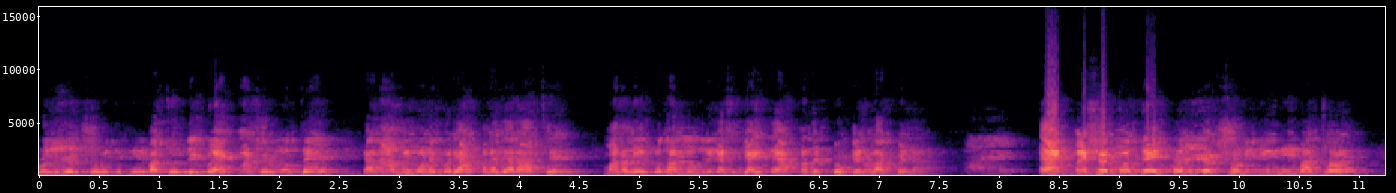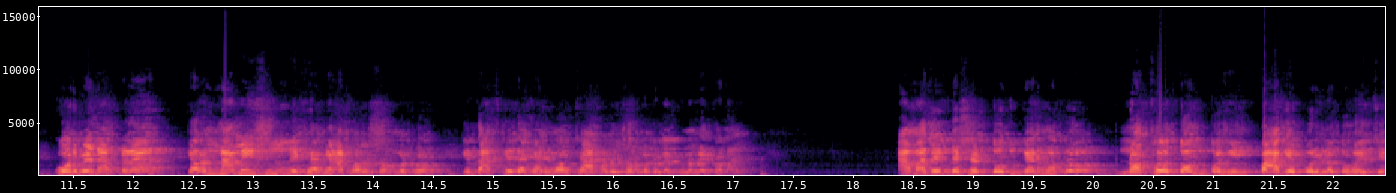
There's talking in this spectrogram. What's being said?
প্রযোজক সমিতির নির্বাচন দেখব এক মাসের মধ্যে। কারণ আমি মনে করি আপনারা যারা আছেন, মাননীয় প্রধানমন্ত্রীর কাছে যাইতে আপনাদের টোকেন লাগবে না। এক মাসের মধ্যে এই প্রযোজক সমিতির নির্বাচন করবেন আপনারা, কারণ নামেই শুধু দেখে আমি আঠারো সংগঠন। কিন্তু আজকে দেখেন মঞ্চে আঠারো সংগঠনের কোনো নেতা নাই। আমাদের দেশের দদুকের মতো নখ দন্তহীন বাঘে পরিণত হয়েছে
